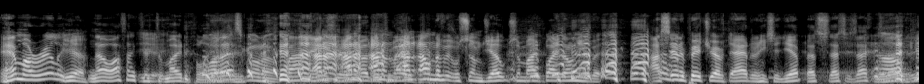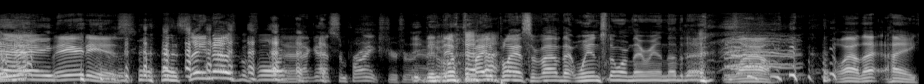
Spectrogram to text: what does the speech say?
In. Am I really? Yeah. No, I think they're tomato plants. Well, that's going to I don't, finance I, don't, I, don't, I don't know if it was some joke somebody played on you, but I sent a picture of it to Adler, and he said, "Yep, that's that's exactly what it is." Okay, there it is. Seen those before. Uh, I got some pranksters around. Did the tomato plant survive that windstorm they were in the other day? wow, wow, that hey,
